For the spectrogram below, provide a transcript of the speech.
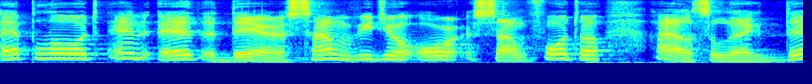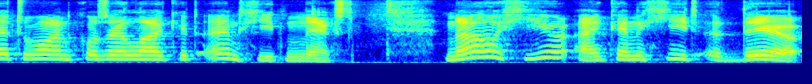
upload and add there some video or some photo. I'll select that one because I like it and hit next. Now here I can hit there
